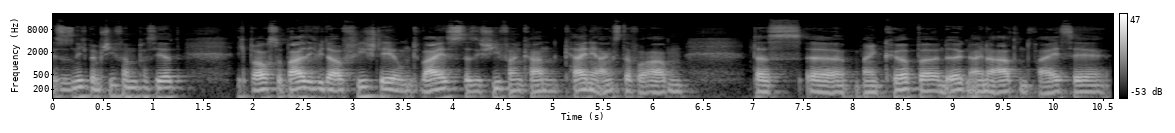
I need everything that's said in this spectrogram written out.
es ist nicht beim Skifahren passiert. Ich brauche, sobald ich wieder auf Ski stehe und weiß, dass ich Skifahren kann, keine Angst davor haben, dass äh, mein Körper in irgendeiner Art und Weise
